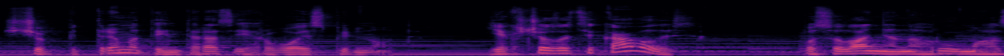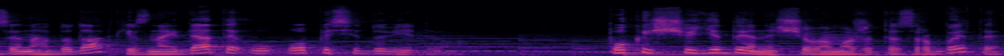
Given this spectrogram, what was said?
щоб підтримати інтерес ігрової спільноти. Якщо зацікавились, посилання на гру в магазинах додатків знайдете у описі до відео. Поки що єдине, що ви можете зробити,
